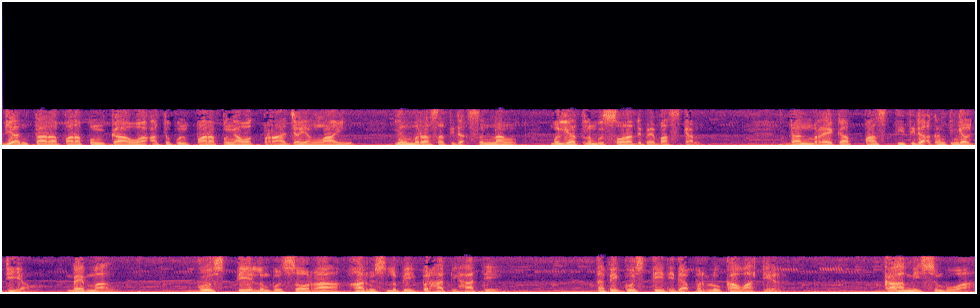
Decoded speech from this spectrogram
di antara para penggawa ataupun para pengawak peraja yang lain yang merasa tidak senang melihat lembu sora dibebaskan. Dan mereka pasti tidak akan tinggal diam. Memang, Gusti Lembu Sora harus lebih berhati-hati. Tapi Gusti tidak perlu khawatir. Kami semua,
